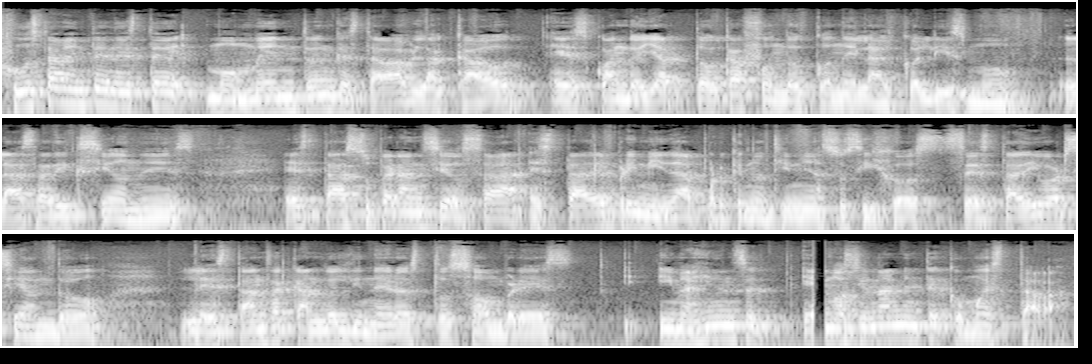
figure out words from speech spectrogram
Justamente en este momento en que estaba blackout es cuando ella toca fondo con el alcoholismo, las adicciones, está súper ansiosa, está deprimida porque no tiene a sus hijos, se está divorciando, le están sacando el dinero a estos hombres. Imagínense emocionalmente cómo estaba.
